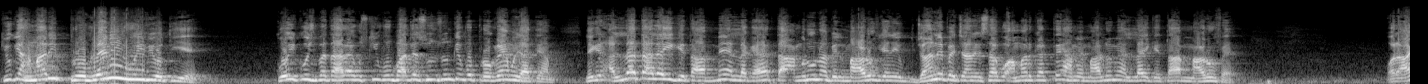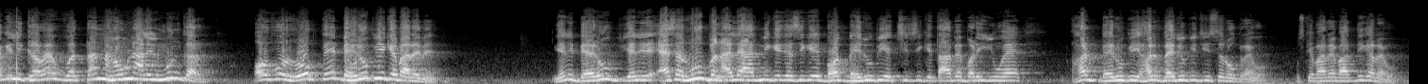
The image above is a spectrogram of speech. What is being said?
کیونکہ ہماری پروگرامنگ ہوئی بھی ہوتی ہے۔ کوئی کچھ بتا رہا ہے، اس کی وہ باتیں سن سن کے وہ پروگرام ہو جاتے ہیں ہم۔ لیکن اللہ تعالیٰ کی کتاب میں اللہ کہہ رہا ہے بالمعروف یعنی جانے پہچانے سب وہ امر کرتے ہیں، ہمیں معلوم ہے اللہ کی کتاب معروف ہے۔ اور آگے لکھا ہوا ہے وہ تن ہوں کر اور وہ روکتے ہیں بہروپی کے بارے میں۔ یعنی بہروپ یعنی ایسا روپ بنا لے آدمی کے، جیسے کہ بہت بہروپی، اچھی سی کتاب ہے، بڑی یوں ہے، ہر بہروپی ہر بہروپی چیز سے روک رہے ہیں وہ۔ اس کے بارے میں بات نہیں کر رہے وہ۔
